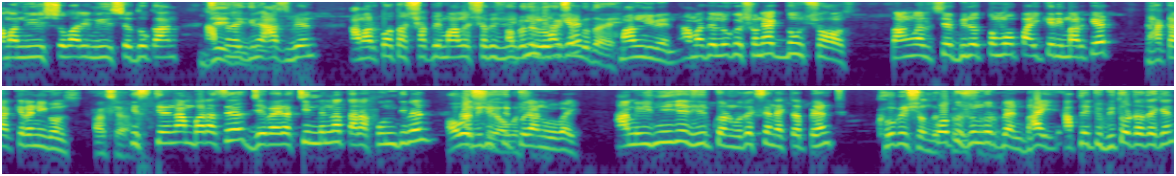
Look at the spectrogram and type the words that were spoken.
আমার নিজস্ব বাড়ি নিজস্ব দোকান আপনারা একদিন আসবেন আমার কথার সাথে মালের সাথে মিল নিবেন। আমাদের লোকেশন একদম সহজ বাংলাদেশের বৃহত্তম পাইকারি মার্কেট ঢাকা কেরানীগঞ্জ। আচ্ছা। স্ক্রিনে নাম্বার আছে যে ভাইরা চিনবেন না তারা ফোন দিবেন আমি অবশ্যই, রিসিভ করে আনব ভাই। আমি নিজে রিসিভ করে আনব দেখছেন একটা প্যান্ট খুবই সুন্দর কত সুন্দর প্যান্ট ভাই আপনি একটু ভিতরটা দেখেন।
